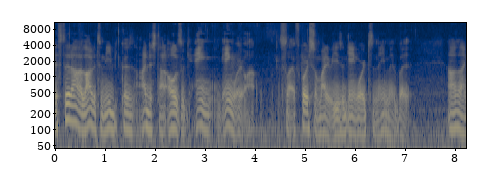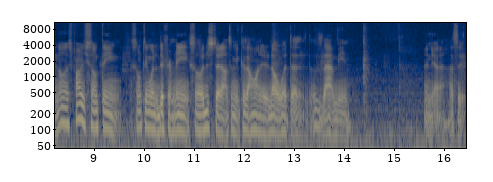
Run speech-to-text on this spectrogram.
it stood out a lot to me because I just thought, oh, it's a gang gang word. It's like, of course, somebody would use a gang word to name it, but I was like, no, it's probably something something with a different meaning. So it just stood out to me because I wanted to know what the, does that mean. And yeah, that's it.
